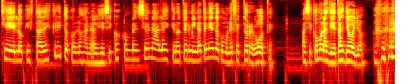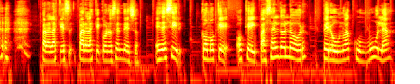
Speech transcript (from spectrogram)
que lo que está descrito con los analgésicos convencionales es que no termina teniendo como un efecto rebote, así como las dietas yo-yo, para, las que, para las que conocen de eso. Es decir, como que, ok, pasa el dolor, pero uno acumula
